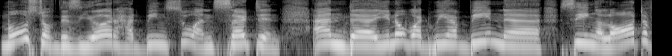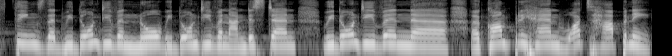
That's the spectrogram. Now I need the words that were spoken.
most of this year, had been so uncertain. And uh, you know what? We have been uh, seeing a lot of things that we don't even know, we don't even understand, we don't even uh, uh, comprehend what's happening.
